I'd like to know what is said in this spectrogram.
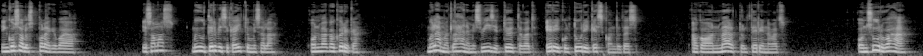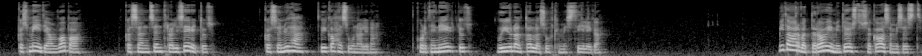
ning osalust polegi vaja. ja samas mõju tervisekäitumisele on väga kõrge. mõlemad lähenemisviisid töötavad eri kultuurikeskkondades, aga on määratult erinevad. on suur vahe, kas meedia on vaba, kas see on tsentraliseeritud, kas see on ühe- või kahesuunaline, koordineeritud või ülalt alla suhtlemisstiiliga. Mida arvate ravimitööstuse kaasamisest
